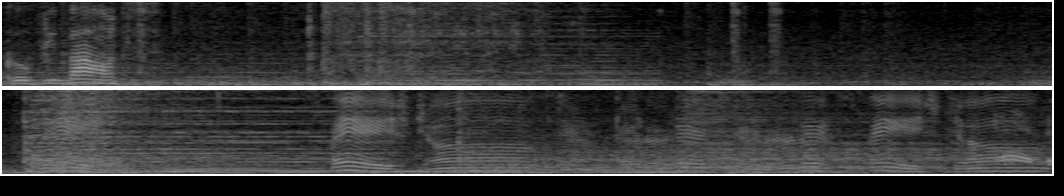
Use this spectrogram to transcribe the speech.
Goofy bounce. Space. Space junk. Space junk.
